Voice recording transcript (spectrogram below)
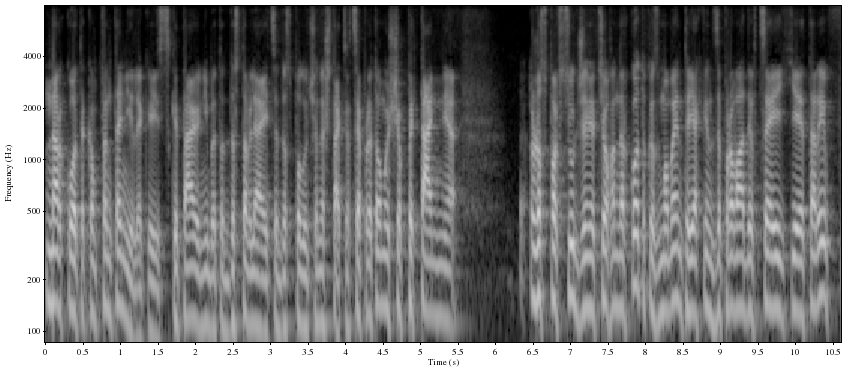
наркотиком фентаніл, який з Китаю нібито доставляється до Сполучених Штатів. Це при тому, що питання розповсюдження цього наркотику з моменту, як він запровадив цей е, тариф,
